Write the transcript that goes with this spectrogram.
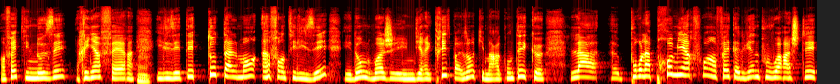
En fait, ils n'osaient rien faire. Mmh. Ils étaient totalement infantilisés. Et donc, moi, j'ai une directrice, par exemple, qui m'a raconté que là, pour la première fois, en fait, elle vient de pouvoir acheter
